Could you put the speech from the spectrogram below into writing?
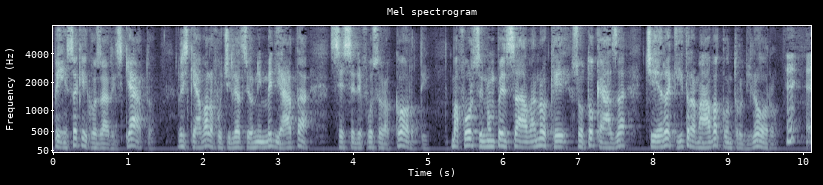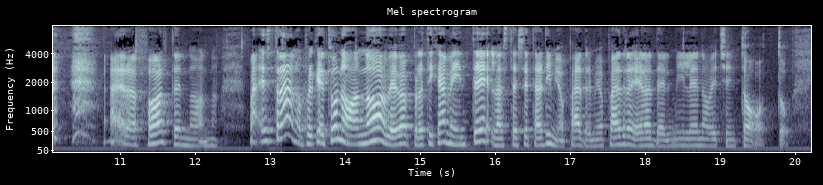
Pensa che cosa ha rischiato. Rischiava la fucilazione immediata se se ne fossero accorti, ma forse non pensavano che sotto casa c'era chi tramava contro di loro. Era forte il nonno. Ma è strano perché tuo nonno aveva praticamente la stessa età di mio padre. Mio padre era del 1908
